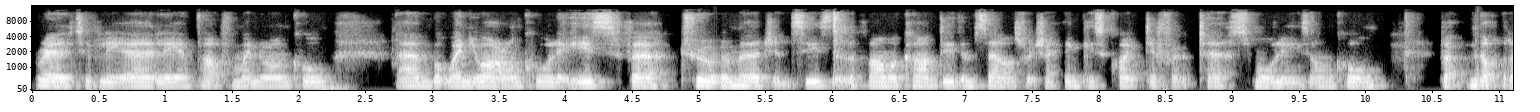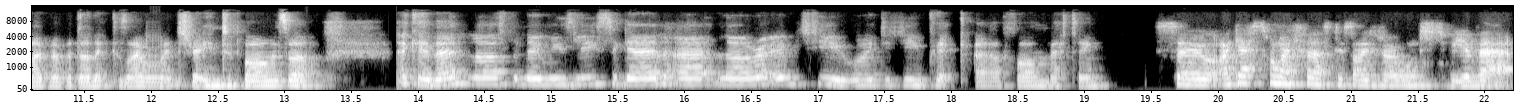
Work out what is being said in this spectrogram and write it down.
relatively early, apart from when you're on call. Um, but when you are on call, it is for true emergencies that the farmer can't do themselves, which I think is quite different to smallies on call. But not that I've ever done it because I went straight into farm as well. Okay, then, last but no means least, again, uh, Lara, over to you. Why did you pick uh, farm vetting? So, I guess when I first decided I wanted to be a vet,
